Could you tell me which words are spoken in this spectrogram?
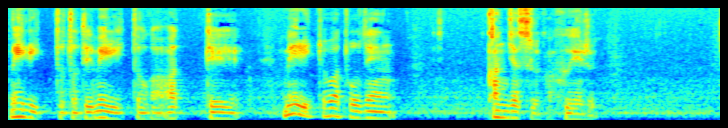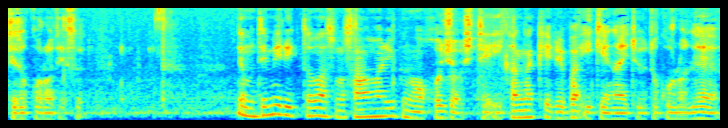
メリットとデメリットがあってメリットは当然患者数が増えるってところですでもデメリットはその3割分を補助していかなければいけないというところで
